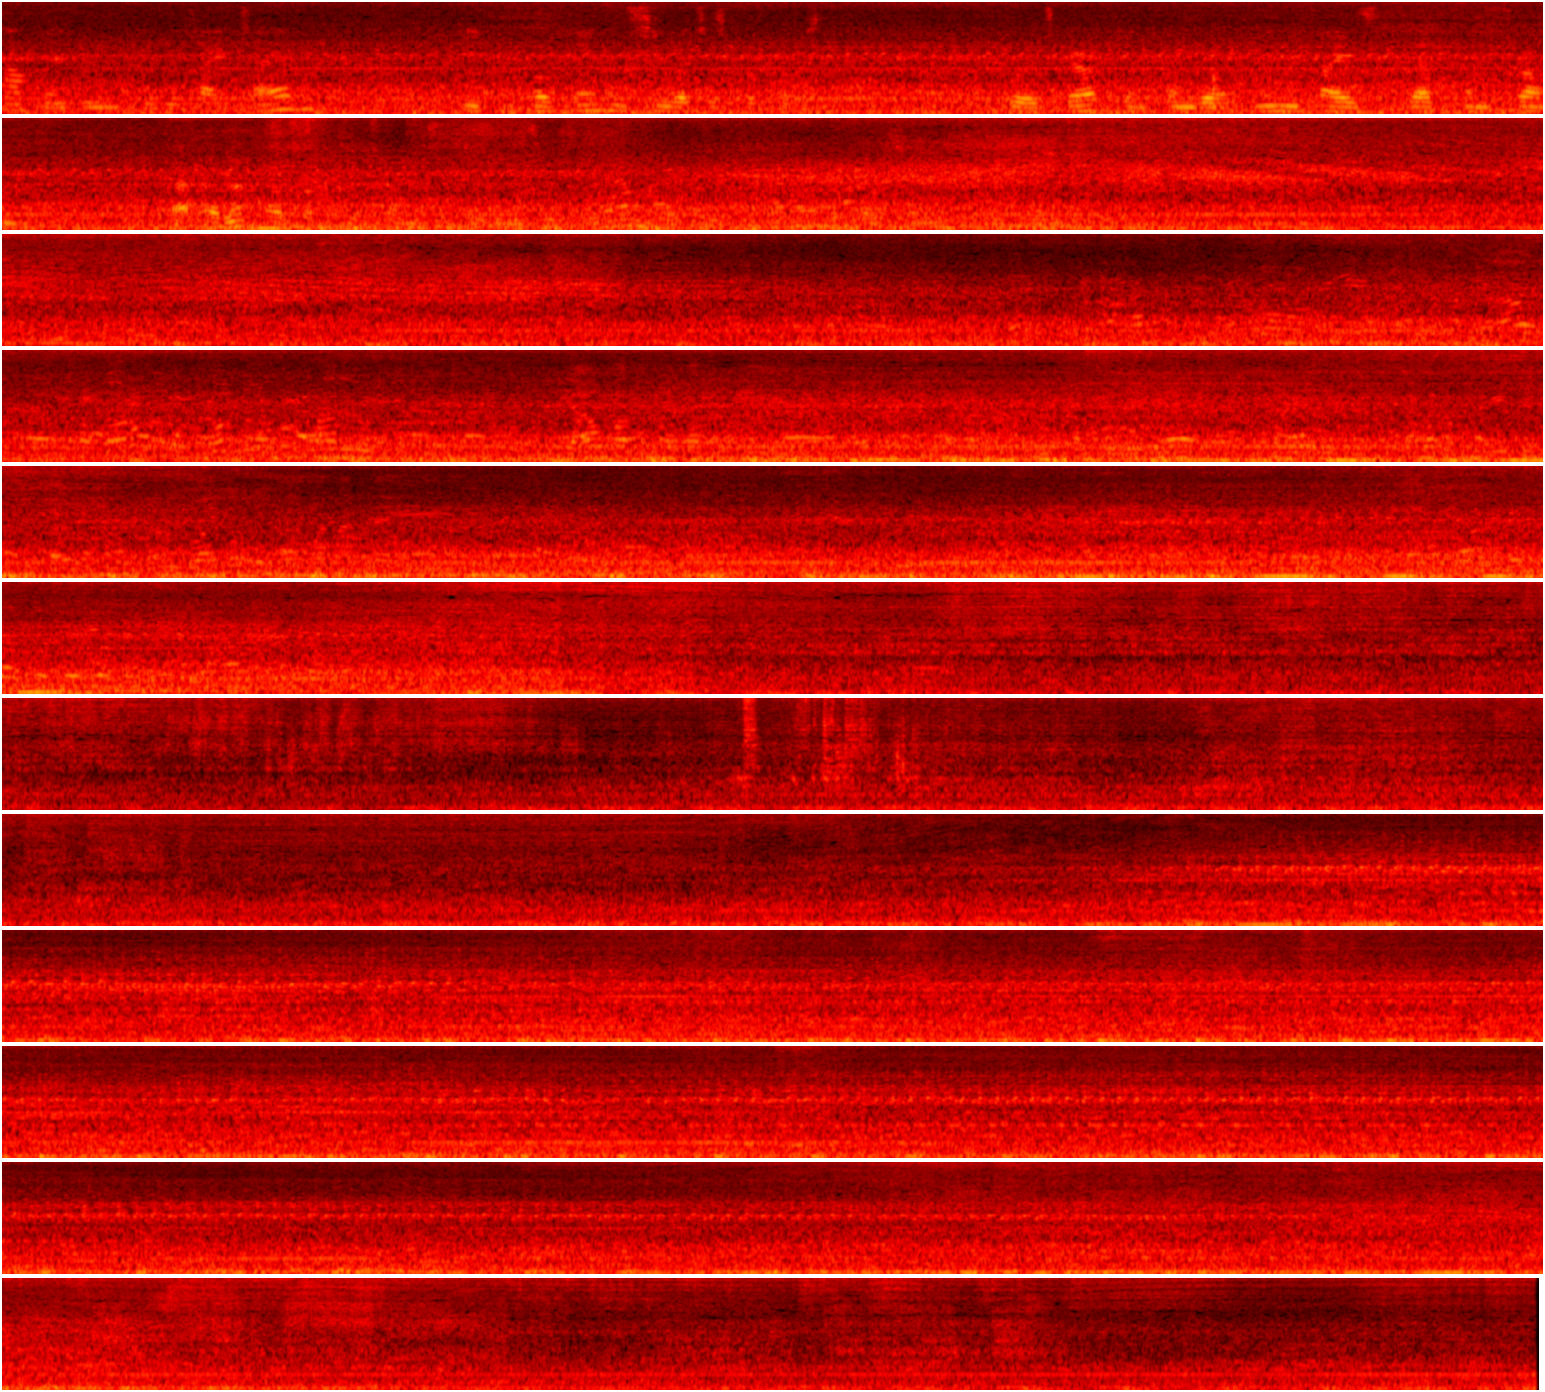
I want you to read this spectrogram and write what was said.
Like we need to high child. You can open and see what is proposed. For its graphic from the mini files that come from uh, a lot of the from citizens is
